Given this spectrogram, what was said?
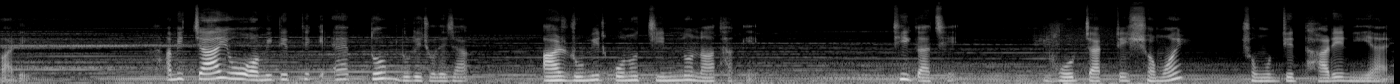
পারে। আমি চাই ও অমিতের থেকে একদম দূরে চলে যাক, আর রুমির কোনো চিহ্ন না থাকে। ঠিক আছে, ভোর চারটের সময় সমুদ্রের ধারে নিয়ে আয়।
